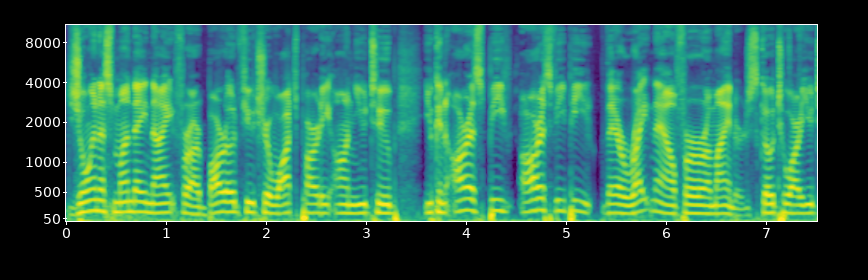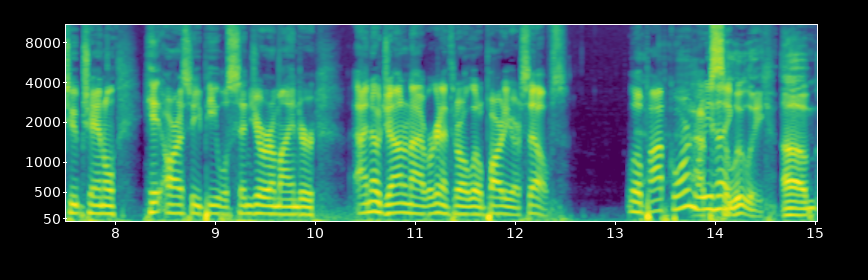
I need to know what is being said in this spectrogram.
Join us Monday night for our Borrowed Future watch party on YouTube. You can RSB, RSVP there right now for a reminder. Just go to our YouTube channel, hit RSVP. We'll send you a reminder. I know John and I, we're going to throw a little party ourselves. A little popcorn? What Absolutely. do you think? Um,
